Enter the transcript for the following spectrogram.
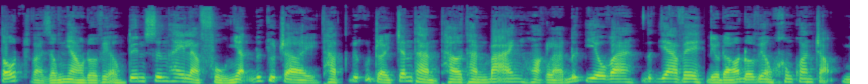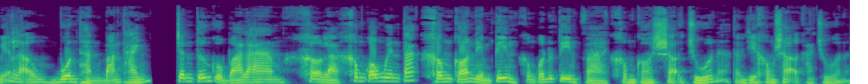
tốt và giống nhau đối với ông. Tuyên xưng hay là phủ nhận Đức Chúa Trời thật, Đức Chúa Trời chân thần, thờ thần ba anh hoặc là Đức Yêu Va, Đức Gia-vê, điều đó đối với ông không quan trọng, miễn là ông buôn thần bán thánh chân tướng của Balaam không là không có nguyên tắc, không có niềm tin, không có đức tin và không có sợ Chúa nữa, thậm chí không sợ cả Chúa nữa.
